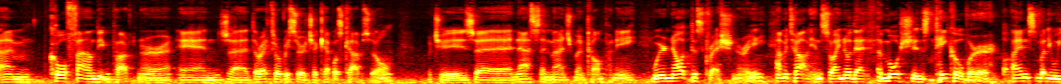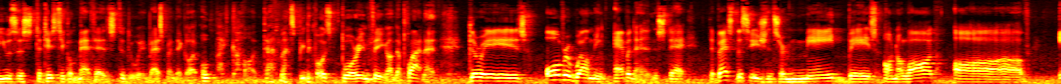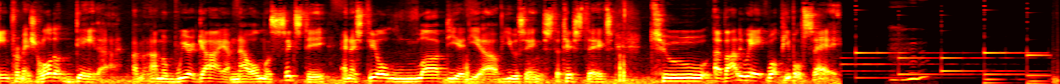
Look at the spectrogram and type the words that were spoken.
I'm co founding partner and uh, director of research at Kepos Capital, which is uh, an asset management company. We're not discretionary. I'm Italian, so I know that emotions take over. I'm somebody who uses statistical methods to do investment. They go, oh my God, that must be the most boring thing on the planet. There is overwhelming evidence that the best decisions are made based on a lot of information, a lot of data. I'm, I'm, a weird guy. I'm now almost 60, and I still love the idea of using statistics to evaluate what people say. Mm-hmm.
